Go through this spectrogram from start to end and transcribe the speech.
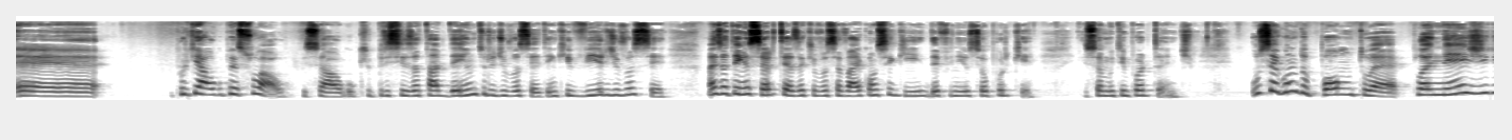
é, porque é algo pessoal, isso é algo que precisa estar tá dentro de você, tem que vir de você. Mas eu tenho certeza que você vai conseguir definir o seu porquê. Isso é muito importante. O segundo ponto é planeje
